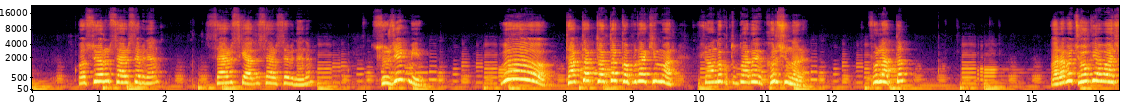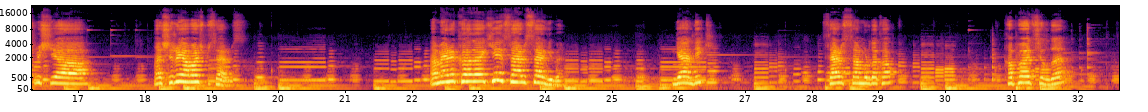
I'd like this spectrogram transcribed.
Basıyorum servise binelim. Servis geldi servise binelim. Sürecek miyim? Vuu! Tak tak tak tak kapıda kim var? Şu anda kutuplardayım. Kır şunları. Fırlattım. Araba çok yavaşmış ya. Aşırı yavaş bir servis. Amerika'daki servisler gibi. Geldik. Servis sen burada kal. Kapı açıldı.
